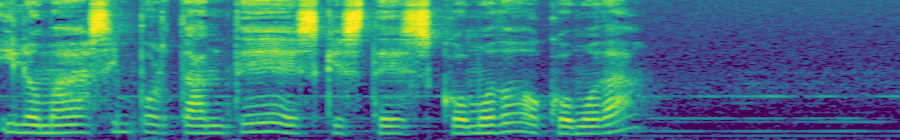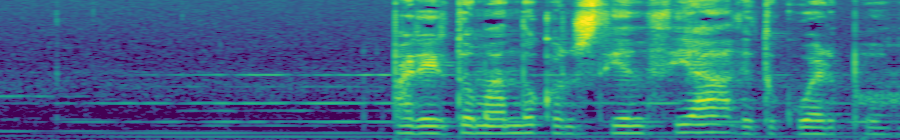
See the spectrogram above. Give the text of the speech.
Y lo más importante es que estés cómodo o cómoda para ir tomando conciencia de tu cuerpo.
